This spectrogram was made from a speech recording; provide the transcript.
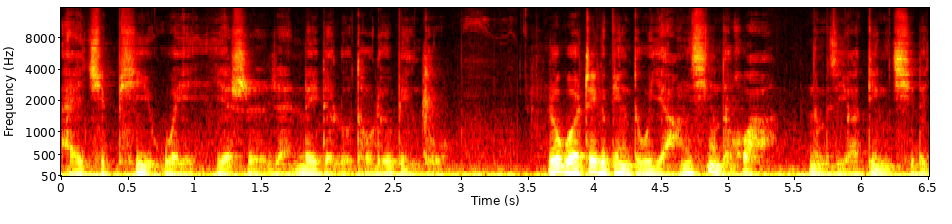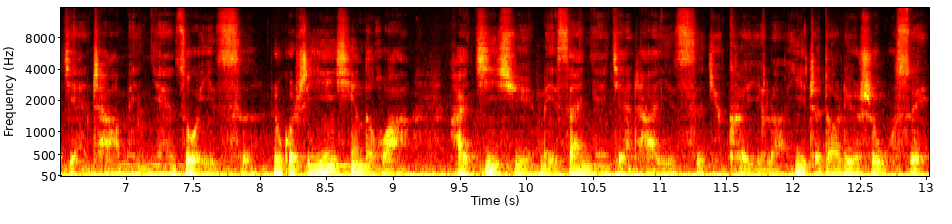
HPV，也是人类的乳头瘤病毒。如果这个病毒阳性的话，那么就要定期的检查，每年做一次。如果是阴性的话，还继续每三年检查一次就可以了，一直到六十五岁。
